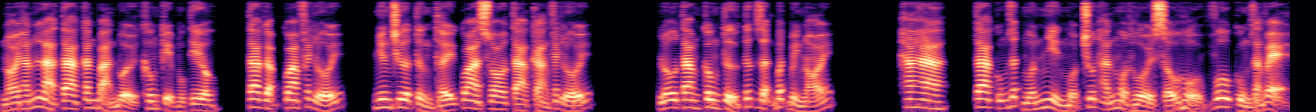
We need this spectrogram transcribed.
Nói hắn là ta căn bản đuổi không kịp mục tiêu, ta gặp qua phép lối, nhưng chưa từng thấy qua so ta càng phép lối. Lô tam công tử tức giận bất bình nói, ha ha, ta cũng rất muốn nhìn một chút hắn một hồi xấu hổ vô cùng dáng vẻ.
